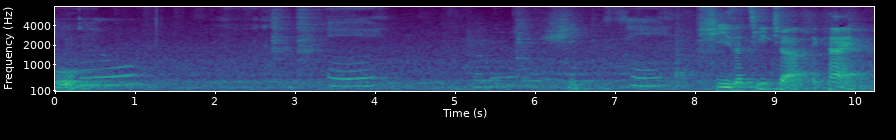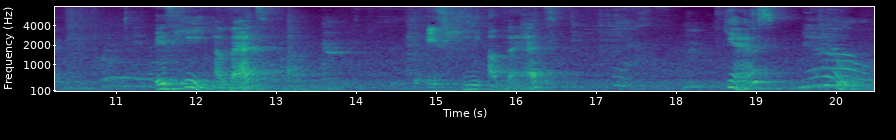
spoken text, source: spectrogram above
Who? She's a teacher. Okay. Is he a vet? Is he a vet? Yeah. Yes. No.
